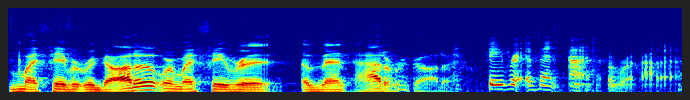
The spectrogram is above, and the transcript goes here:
my favorite regatta or my favorite event at a regatta. Favorite event at a regatta.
